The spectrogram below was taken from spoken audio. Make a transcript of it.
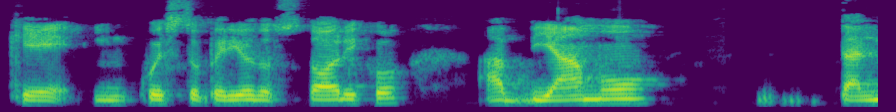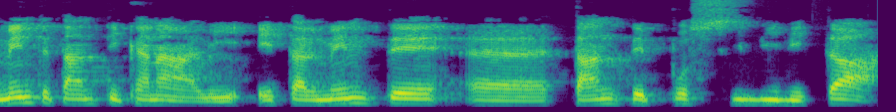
che in questo periodo storico abbiamo talmente tanti canali e talmente eh, tante possibilità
